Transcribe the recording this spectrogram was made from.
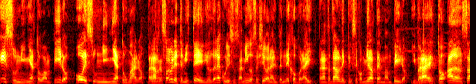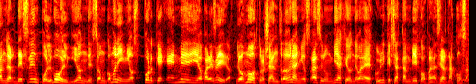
¿es un niñato vampiro o es un niñato humano? Para resolver este misterio, Drácula y sus amigos se llevan al pendejo por ahí, para tratar de que se convierta en vampiro. Y para esto, Adam Sandler desempolvó el guion de Son como niños porque es medio parecido. Los monstruos ya entrado en años hacen un viaje donde van a descubrir que ya están viejos para ciertas cosas.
